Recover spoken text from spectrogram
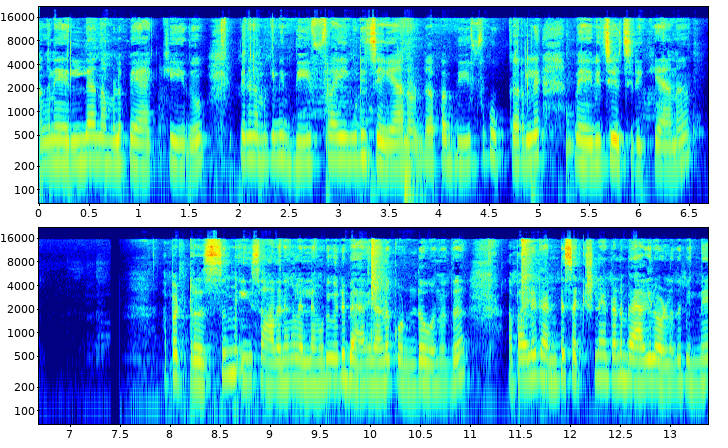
അങ്ങനെ എല്ലാം നമ്മൾ പാക്ക് ചെയ്തു. പിന്നെ നമുക്കിനി ബീഫ് ഫ്രൈയും കൂടി ചെയ്യാനുണ്ട്. അപ്പോൾ ബീഫ് കുക്കറിൽ വേവിച്ച് വെച്ചിരിക്കുകയാണ്. അപ്പോൾ ഡ്രസ്സും ഈ സാധനങ്ങളെല്ലാം കൂടി ഒരു ബാഗിലാണ് കൊണ്ടുപോകുന്നത്. അപ്പോൾ അതിൽ രണ്ട് സെക്ഷനായിട്ടാണ് ബാഗിലുള്ളത്. പിന്നെ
